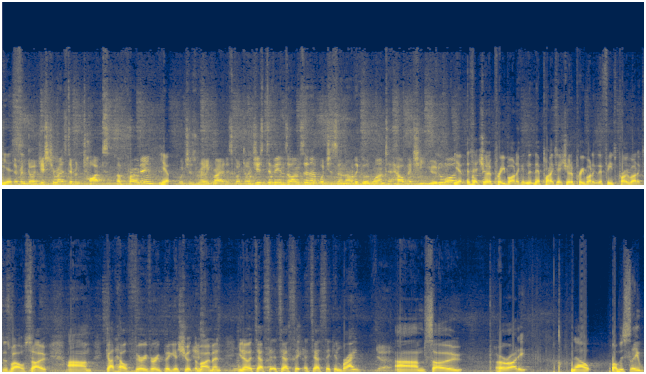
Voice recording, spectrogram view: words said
Yes. different digestion rates, different types of protein. Yep. Which is really great. It's got digestive enzymes in it, which is another good one to help actually utilise. Yep, it's actually a prebiotic. and That product's actually a prebiotic that feeds probiotics as well. So, um, gut health, very, very big issue at the moment. You know, it's our, it's our, nutrition. it's our second brain. Yeah. Um, so, alrighty. Now, obviously,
